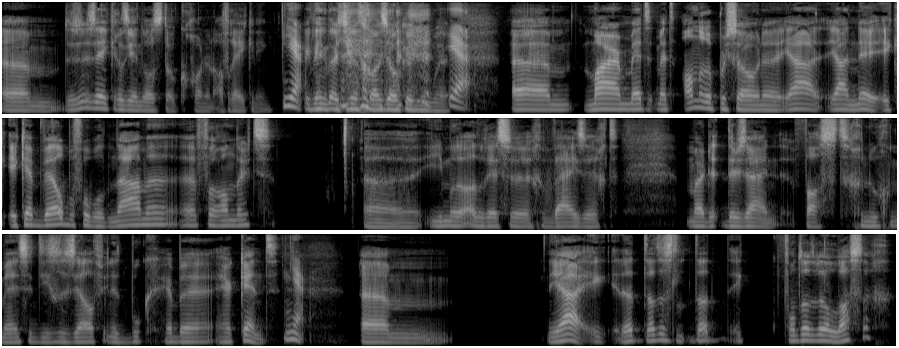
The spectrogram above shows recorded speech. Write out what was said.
Um, dus in zekere zin was het ook gewoon een afrekening. Ja. Ik denk dat je het gewoon zo kunt noemen. Ja. Um, maar met, met andere personen, ja, ja nee. Ik, ik heb wel bijvoorbeeld namen uh, veranderd. Uh, e-mailadressen gewijzigd. Maar er zijn vast genoeg mensen die zichzelf in het boek hebben herkend. Ja. Um, ja, ik, dat, dat is, dat, ik vond dat wel lastig.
